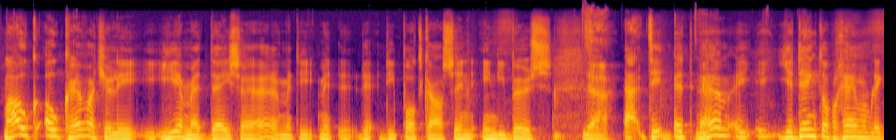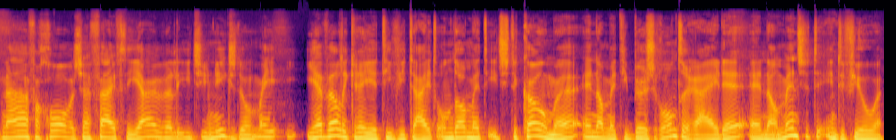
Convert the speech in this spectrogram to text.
Maar ook, ook hè, wat jullie hier met deze, hè, met die, met de- die podcast in, in die bus. Ja, Ja, het, hè, je denkt op een gegeven moment na van... goh, we zijn 15 jaar, we willen iets unieks doen. Maar je, je hebt wel de creativiteit om dan met iets te komen... en dan met die bus rond te rijden en dan mensen te interviewen.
